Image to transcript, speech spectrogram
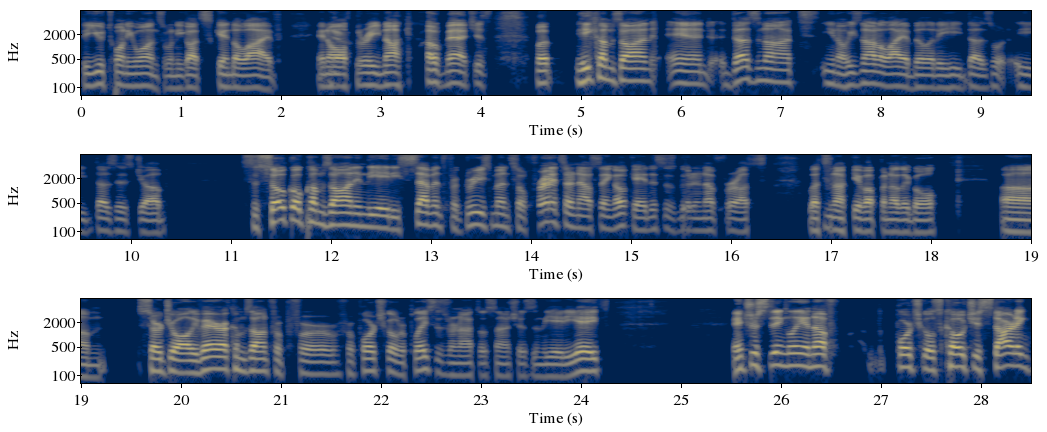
the U21s when he got skinned alive in all three knockout matches." But he comes on and does not, you know, he's not a liability. He does what he does his job. Sissoko comes on in the 87th for Griezmann. So France are now saying, okay, this is good enough for us. Let's Mm. not give up another goal. Um, Sergio Oliveira comes on for, for, for Portugal, replaces Renato Sanches in the 88th. Interestingly enough, Portugal's coach is starting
